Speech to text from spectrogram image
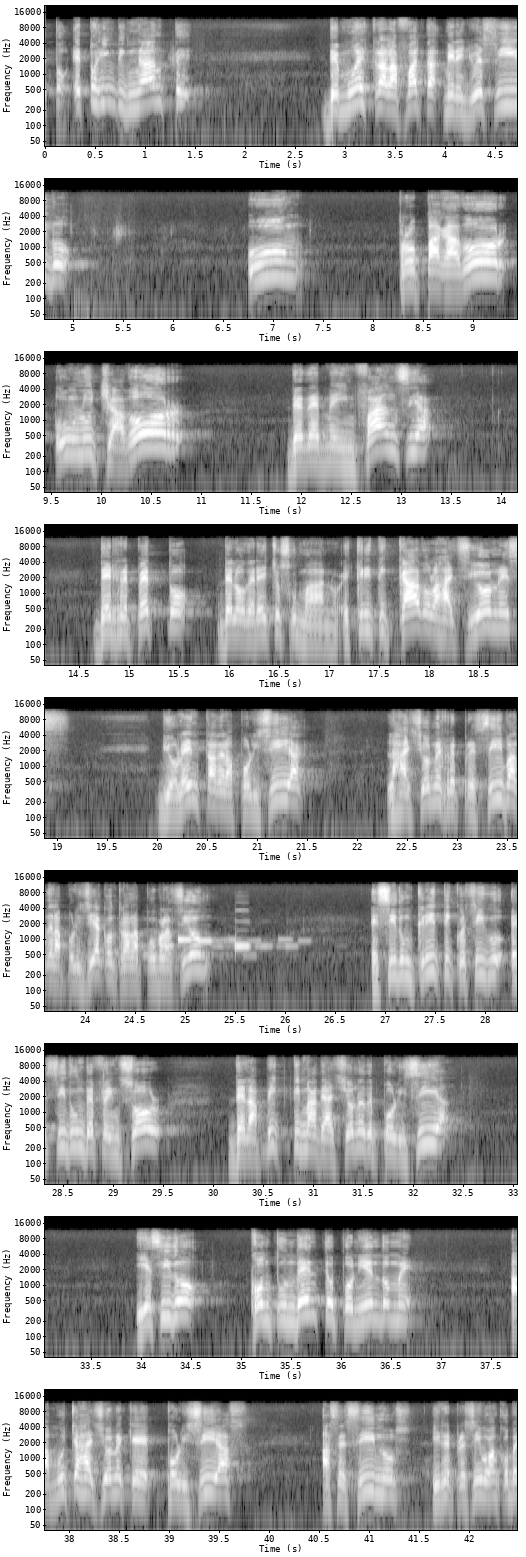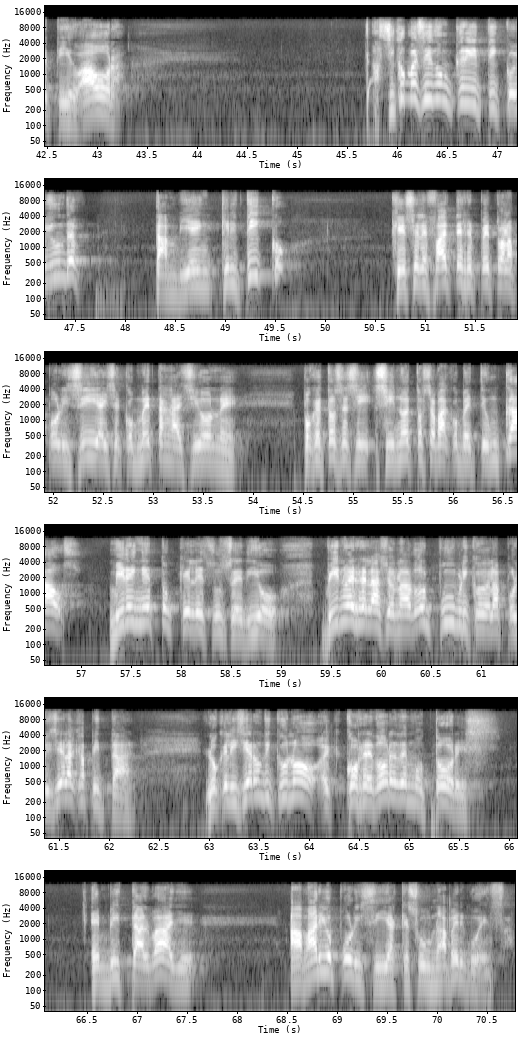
esto, esto es indignante, demuestra la falta, miren, yo he sido un propagador, un luchador desde mi infancia del respeto de los derechos humanos. He criticado las acciones violentas de la policía, las acciones represivas de la policía contra la población. He sido un crítico, he sido, he sido un defensor de las víctimas de acciones de policía y he sido contundente oponiéndome a muchas acciones que policías, asesinos y represivos han cometido. Ahora, así como he sido un crítico y un... también critico que se le falte respeto a la policía y se cometan acciones, porque entonces si, si no esto se va a convertir en un caos. Miren esto que le sucedió. Vino el relacionador público de la policía de la capital, lo que le hicieron de que unos eh, corredores de motores en Vista al Valle a varios policías, que son una vergüenza.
